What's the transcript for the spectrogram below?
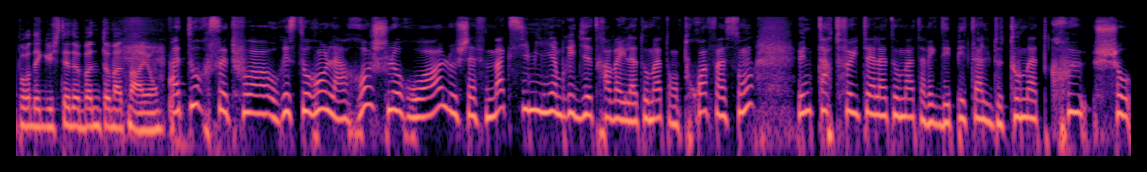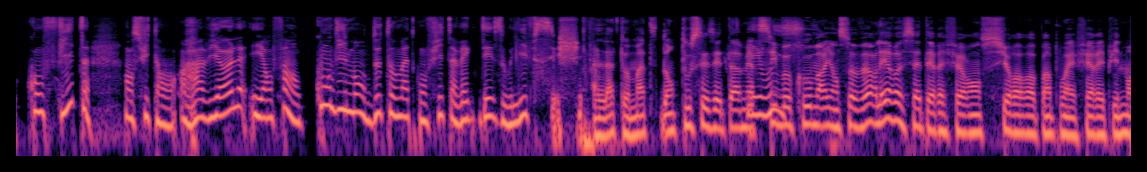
pour déguster de bonnes tomates, Marion. À Tours, cette fois, au restaurant La Roche-le-Roi, le chef Maximilien Bridier travaille la tomate en trois façons. Une tarte feuilletée à la tomate avec des pétales de tomates crues, chaud, confites. Ensuite en ravioles. Et enfin en condiment de tomates confites avec des olives séchées. La tomate dans tous ses états. Merci oui. beaucoup, Marion Sauveur. Les recettes et références sur europe1.fr et puis ne manquez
